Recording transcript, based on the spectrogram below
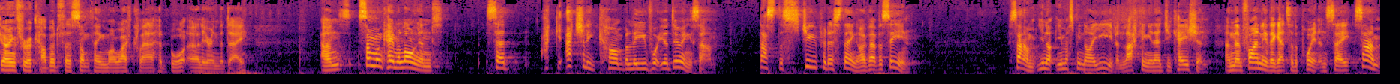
going through a cupboard for something my wife Claire had bought earlier in the day, and someone came along and said, I actually can't believe what you're doing, Sam. That's the stupidest thing I've ever seen. Sam, you, know, you must be naive and lacking in education. And then finally they get to the point and say, Sam,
